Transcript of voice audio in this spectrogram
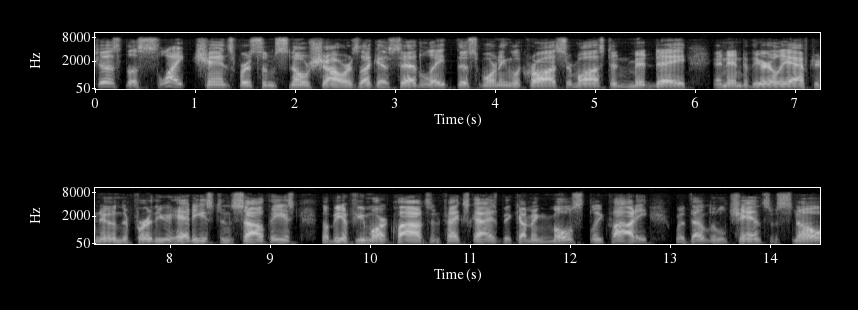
Just the slight chance for some snow showers. Like I said, late this morning, La Crosse or Mauston, midday and into the early afternoon. The further you head east and southeast, there'll be a few more clouds. In fact, skies becoming mostly cloudy with that little chance of snow.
